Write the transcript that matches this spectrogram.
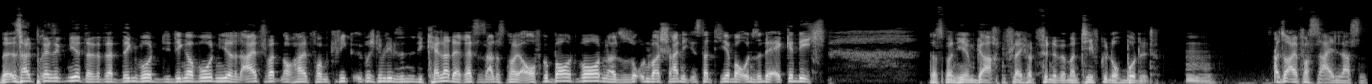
Das ist halt präsentiert, das, das Ding wurde, die Dinger wurden hier, das Einzige, was noch halt vom Krieg übrig geblieben sind, sind die Keller, der Rest ist alles neu aufgebaut worden, also so unwahrscheinlich ist das hier bei uns in der Ecke nicht, dass man hier im Garten vielleicht was findet, wenn man tief genug buddelt. Hm. Also einfach sein lassen.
